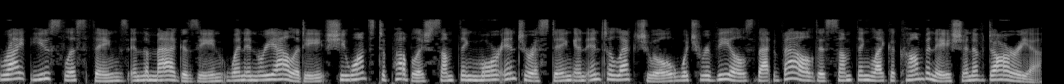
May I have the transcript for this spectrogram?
write useless things in the magazine when in reality she wants to publish something more interesting and intellectual which reveals that Vald is something like a combination of Daria.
